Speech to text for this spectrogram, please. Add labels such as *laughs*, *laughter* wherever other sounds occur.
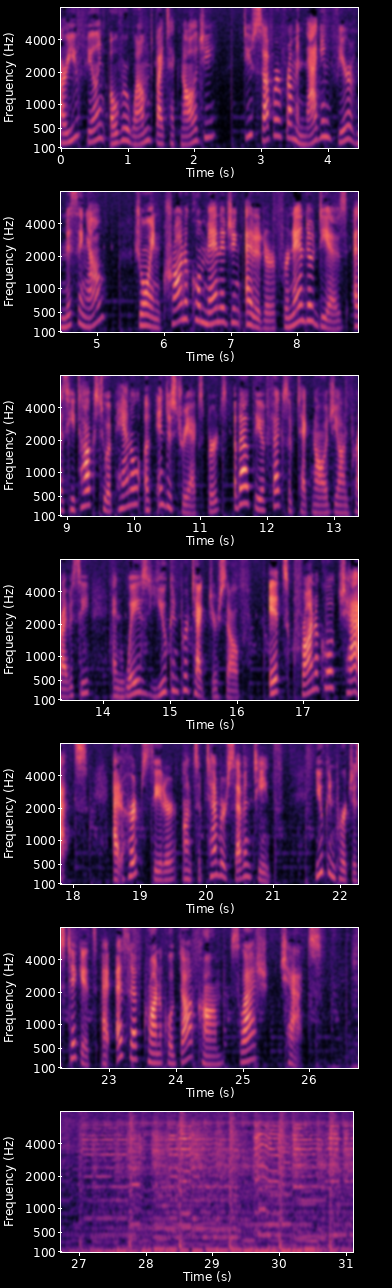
Are you feeling overwhelmed by technology? Do you suffer from a nagging fear of missing out? Join Chronicle Managing Editor Fernando Diaz as he talks to a panel of industry experts about the effects of technology on privacy and ways you can protect yourself. It's Chronicle Chats at Herbst Theater on September 17th. You can purchase tickets at sfchronicle.com slash chats.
